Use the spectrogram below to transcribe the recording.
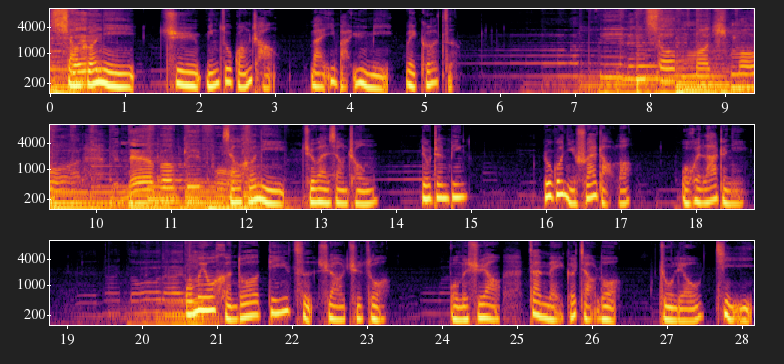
想和你。去民族广场买一把玉米喂鸽子。想和你去万象城溜真冰。如果你摔倒了，我会拉着你。我们有很多第一次需要去做，我们需要在每个角落驻留记忆。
